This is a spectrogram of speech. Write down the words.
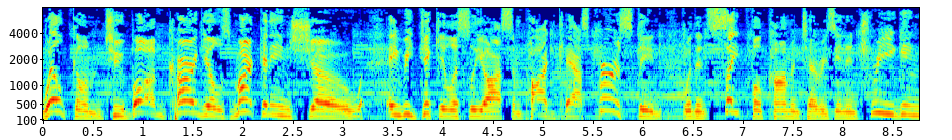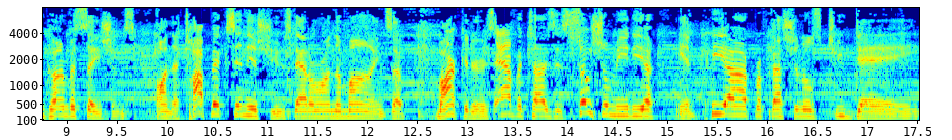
Welcome to Bob Cargill's Marketing Show, a ridiculously awesome podcast bursting with insightful commentaries and intriguing conversations on the topics and issues that are on the minds of marketers, advertisers, social media, and PR professionals today.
